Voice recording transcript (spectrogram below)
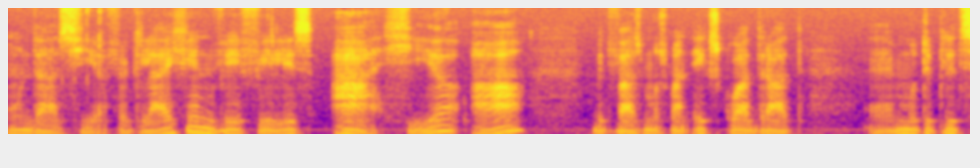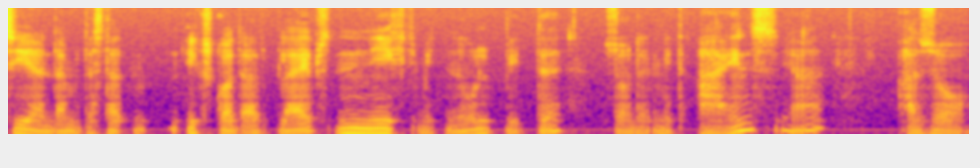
und das hier vergleichen, wie viel ist a hier, a mit was muss man x Quadrat äh, multiplizieren, damit das x Quadrat bleibt. Nicht mit 0 bitte, sondern mit 1. Ja? Also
